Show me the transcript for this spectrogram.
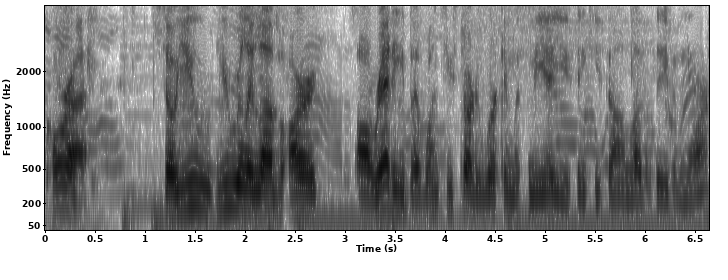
Cora. So you you really love art already, but once you started working with Mia, you think you fell in love with it even more?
